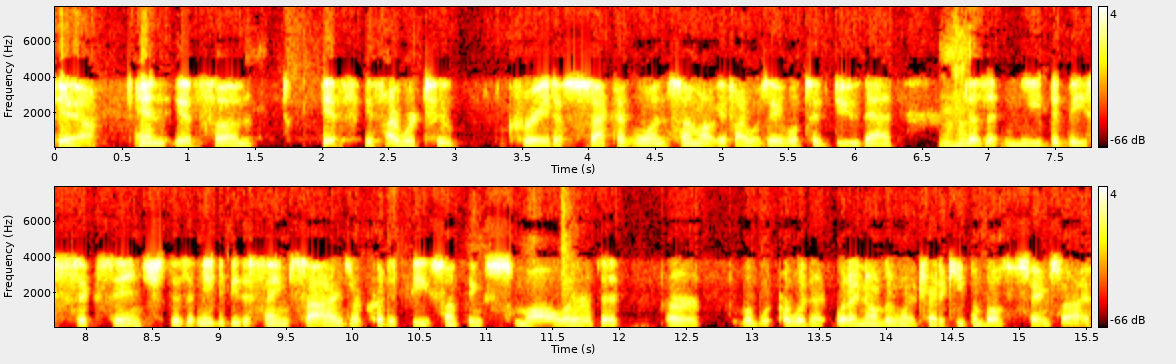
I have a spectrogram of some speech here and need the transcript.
yeah. And if um, if if I were to create a second one somehow, if I was able to do that, mm-hmm. does it need to be six inch? Does it need to be the same size, or could it be something smaller that, or or would I, would I normally want to try to keep them both the same size?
